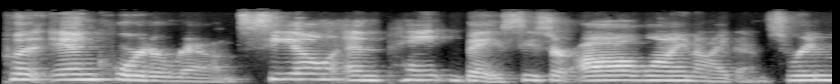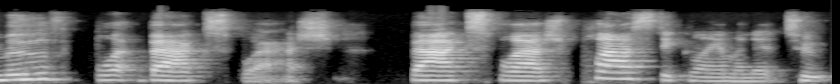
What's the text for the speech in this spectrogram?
put in quarter round, seal and paint base. These are all line items. Remove backsplash, backsplash plastic laminate to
